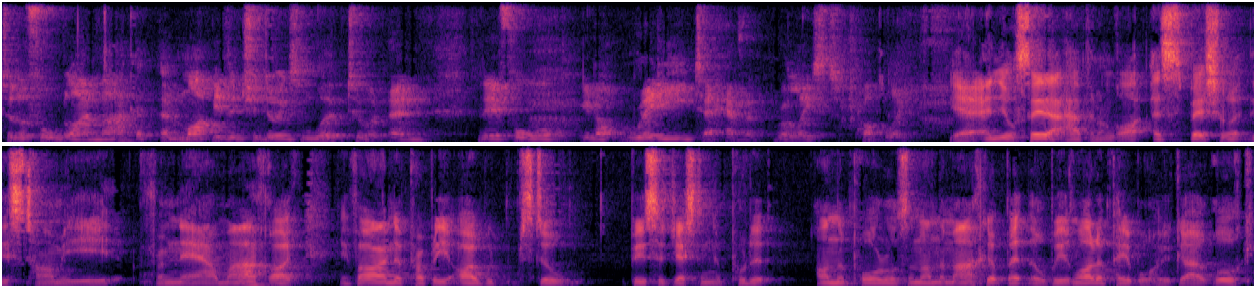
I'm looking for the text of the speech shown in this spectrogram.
to the full-blown market. And it might be that you're doing some work to it and therefore you're not ready to have it released properly. Yeah, and you'll see that happen a lot, especially at this time of year from now, Mark. Like, if I owned a property, I would still be suggesting to put it on the portals and on the market, but there'll be a lot of people who go, look,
